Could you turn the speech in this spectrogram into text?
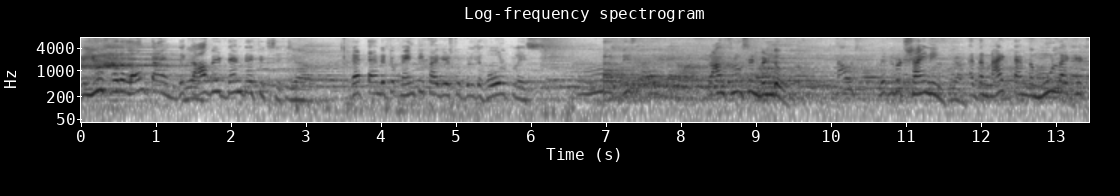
They used for a long time. They Yeah. carve it, then they fix it. Yeah. That time they took 95 years to build the whole place. Oh. This translucent window. Now it's a little bit shining. Yeah. At the night time, the moonlight hits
